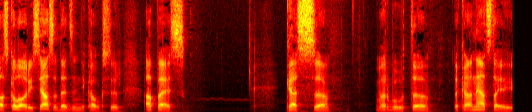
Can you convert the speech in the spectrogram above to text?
tās kalorijas jāsadedzina, ja kaut kas ir apēs, kas uh, varbūt uh, neatstāja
